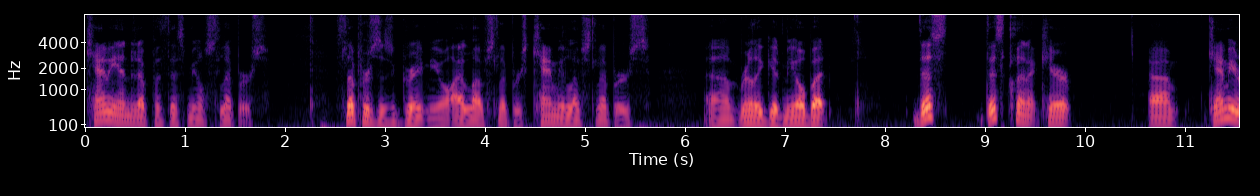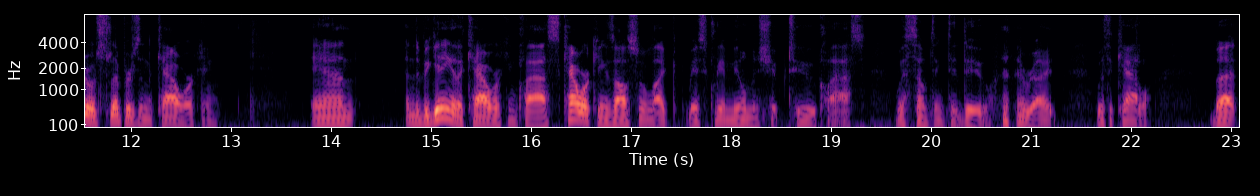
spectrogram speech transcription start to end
Cami ended up with this mule, Slippers. Slippers is a great mule. I love Slippers. Cami loves Slippers. Um, really good mule. But this this clinic here, um, Cami rode slippers in the cow working, and in the beginning of the cow working class, cow working is also like basically a mulemanship two class with something to do, right, with the cattle. But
